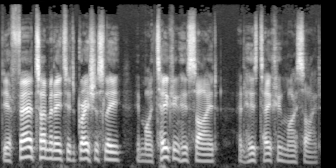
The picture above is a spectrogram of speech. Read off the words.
The affair terminated graciously in my taking his side and his taking my side.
